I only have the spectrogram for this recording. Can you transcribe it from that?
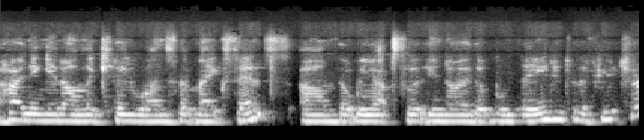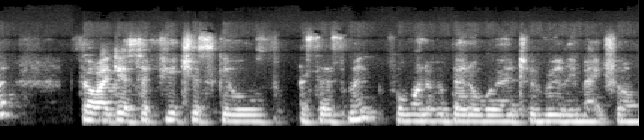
honing in on the key ones that make sense um, that we absolutely know that we'll need into the future. So I guess a future skills assessment, for want of a better word, to really make sure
